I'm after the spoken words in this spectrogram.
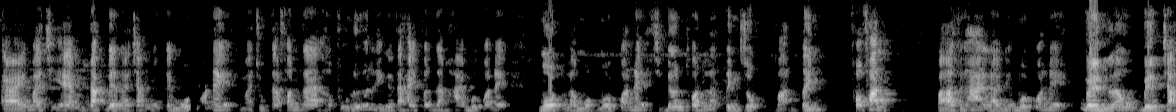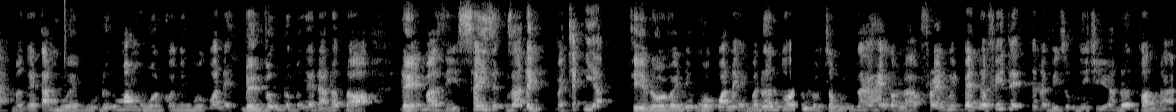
Cái mà chị em đặc biệt là trong những cái mối quan hệ mà chúng ta phân ra ở phụ nữ thì người ta hay phân làm hai mối quan hệ. Một là một mối quan hệ chỉ đơn thuần là tình dục bạn tình for fun. Và thứ hai là những mối quan hệ bền lâu bền chặt mà người ta mười phụ nữ mong muốn có những mối quan hệ bền vững đối với người đàn ông đó để mà gì? Xây dựng gia đình và trách nhiệm. Thì đối với những mối quan hệ mà đơn thuần giống chúng ta hay gọi là friend with benefit ấy, tức là ví dụ như chỉ là đơn thuần là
